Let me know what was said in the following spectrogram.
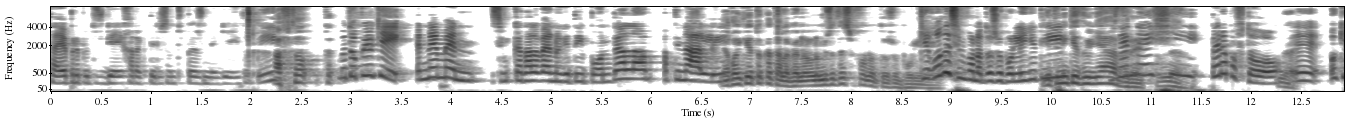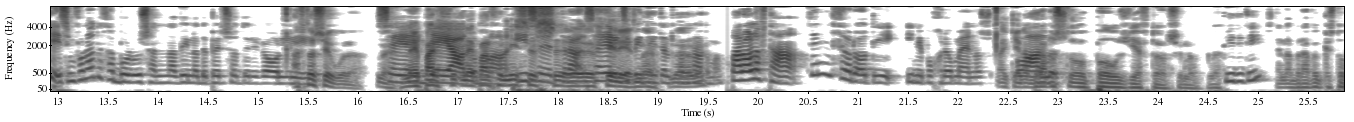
θα έπρεπε τους gay χαρακτήρες να τους παίζουν οι gay ηθοποιοί. Αυτό. Με το οποίο, οκ, ναι, μεν συμ- καταλαβαίνω γιατί υπονοείται, αλλά απ' την άλλη. Εγώ και το καταλαβαίνω, αλλά νομίζω δεν συμφωνώ τόσο πολύ. Και εγώ δεν συμφωνώ τόσο πολύ γιατί. Γιατί είναι και δουλειά, δεν βρε. έχει. Ναι. Πέρα από αυτό. Ναι. ε, Οκ, συμφωνώ ότι θα μπορούσαν να δίνονται περισσότεροι ρόλοι. Αυτό σίγουρα. Ναι. σε να, υπάρχει, gay άτομα να υπάρχουν ή ίσες σε, ε, τρα... σε ευκαιρίες, LGBT ναι. τέλος Ναι, πάντων ναι. άτομα. Παρ' όλα αυτά, δεν θεωρώ ότι είναι υποχρεωμένος Α, και ο ένα μπράβο άλλος. στο pose γι' αυτό, συγγνώμη. Ναι. Τι, τι, τι; Ένα μπράβο και στο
